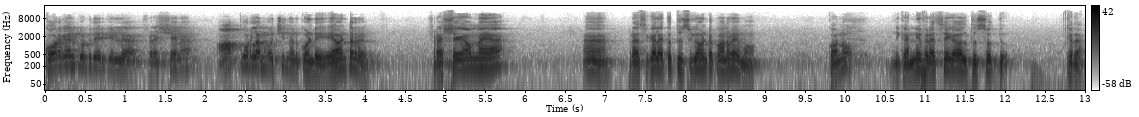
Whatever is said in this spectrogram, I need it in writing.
కూరగాయల కొట్టు దగ్గరికి వెళ్ళా ఫ్రెష్ అయినా ఆకుకూరలు అమ్మ వచ్చింది అనుకోండి ఏమంటారు? ఫ్రెష్గా ఉన్నాయా? ఫ్రెష్గా అయితే తుసుగా ఉంటే కొనవేమో. కొనవు. నీకు అన్నీ ఫ్రెష్ే కావాలి తుస్సొద్దు కదా?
